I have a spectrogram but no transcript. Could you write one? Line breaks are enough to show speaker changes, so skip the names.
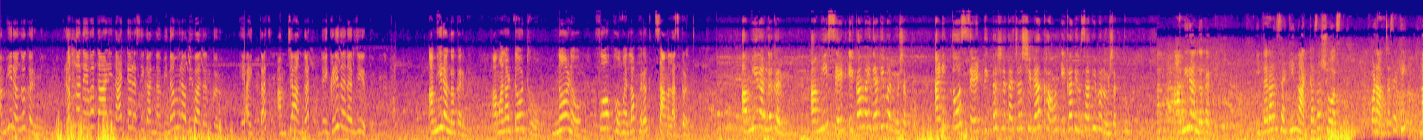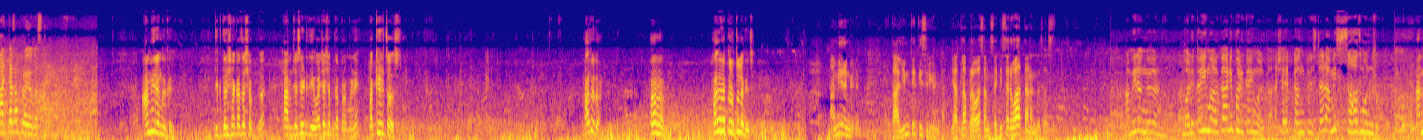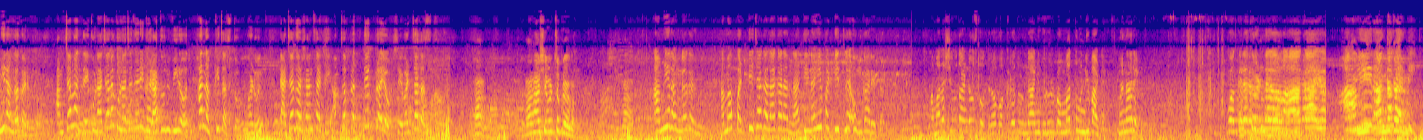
आम्ही रंगकर्मी रंगदेवता आणि नाट्य रसिकांना विनम्र अभिवादन करून हे ऐकताच आमच्या अंगात वेगळीच एनर्जी येते.
आम्ही रंगकर्मी. आम्हाला ट ठो न ण फ फ मधला फरक चांगलाच कळतो.
आम्ही रंगकर्मी. आम्ही सेट एका महिन्यातही बनवू शकतो आणि तो सेट दिग्दर्शकाच्या शिव्या खाऊन एका दिवसातही बनवू शकतो.
आम्ही रंगकर्मी. इतरांसाठी नाटकाचा शो असतो पण आमच्यासाठी नाटकाचा प्रयोग असतो.
आम्ही रंगकर्मी दिग्दर्शकाचा शब्द हा आमच्यासाठी देवाच्या शब्दाप्रमाणे अखेरचा असतो. हा दादा. हां हां. हां दादा करतो लगेच.
आम्ही रंगकर्मी तालीम ते तिसरी घंटा. यातला प्रवास आमच्यासाठी सर्वात आनंदाचा असतो.
आम्ही रंगकर्मी मडकही मळका आणि फडकही मळका. असे टंग ट्विस्टर आम्ही सहज म्हणू शकतो.
आम्ही रंगकर्मी आमच्यामध्ये कुणाच्या ना कुणाच्या तरी घरातून विरोध हा नक्कीच असतो. म्हणून त्याच्या घरच्यांसाठी आमचा प्रत्येक प्रयोग शेवटचाच असतो.
हां. हां हा शेवटचा प्रयोग. हां.
आम्ही रंगकर्मी. आम्हा पट्टीच्या कलाकारांना तीनही पट्टीतले ओंकार येतात. आम्हाला शिवतांडव स्तोत्र वक्रतुंड आणि गुरुर ब्रह्मा तोंडी पाठ आहे. म्हणा रे
वक्रतुंड महाकाय. आम्ही रंगकर्मी.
